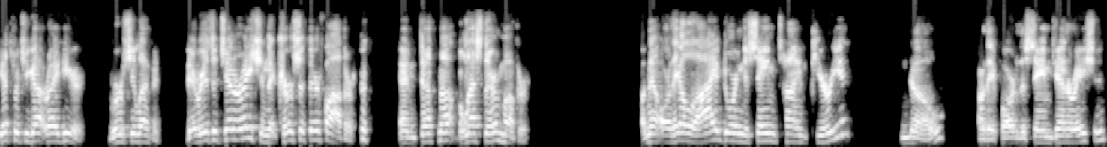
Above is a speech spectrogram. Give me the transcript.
Guess what you got right here? Verse 11. There is a generation that curseth their father and doth not bless their mother. Now, are they alive during the same time period? No. Are they part of the same generation?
